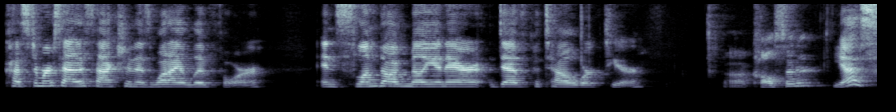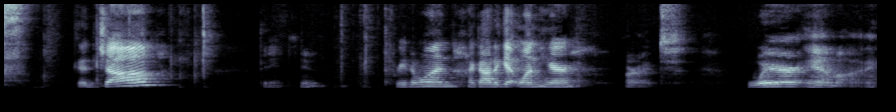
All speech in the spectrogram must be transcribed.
Customer satisfaction is what I live for. In Slumdog Millionaire, Dev Patel worked here. Uh, call center. Yes. Good job. Thank you. Three to one. I got to get one here. All right. Where am I?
